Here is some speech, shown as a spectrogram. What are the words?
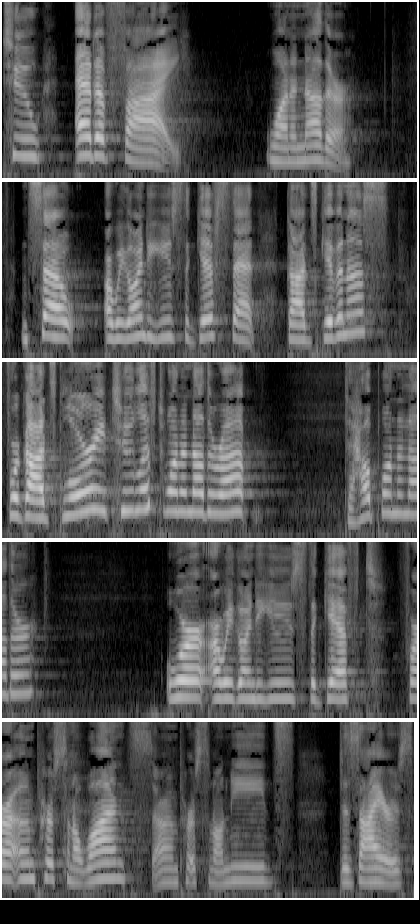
to edify one another. And so, are we going to use the gifts that God's given us for God's glory to lift one another up, to help one another? Or are we going to use the gift for our own personal wants, our own personal needs, desires?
